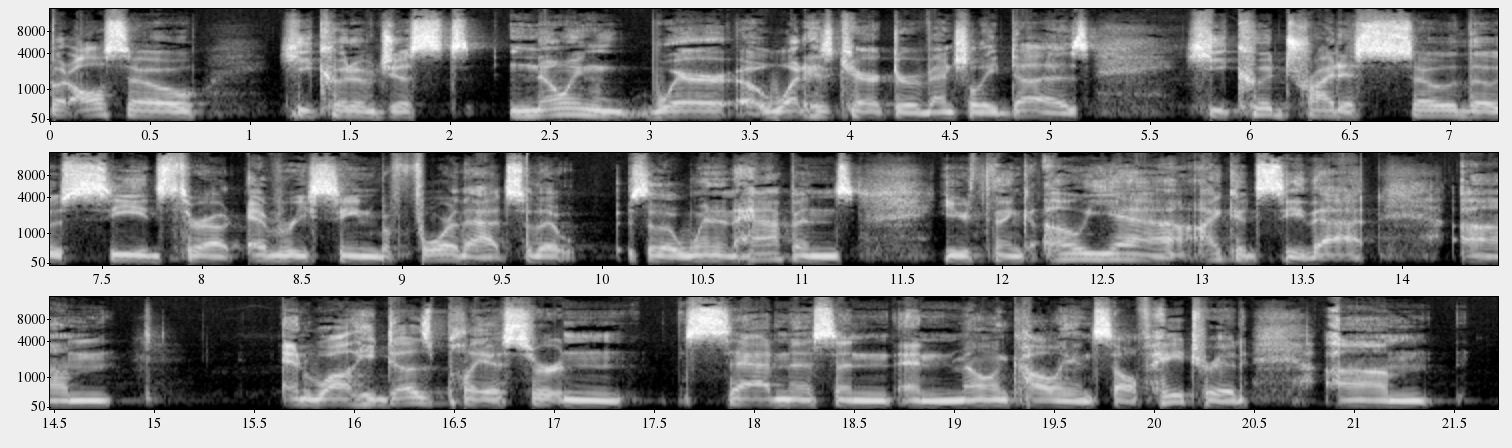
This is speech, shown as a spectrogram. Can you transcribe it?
but also, he could have just knowing where what his character eventually does he could try to sow those seeds throughout every scene before that so that so that when it happens you think oh yeah i could see that. Um, and while he does play a certain sadness and and melancholy and self-hatred um,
